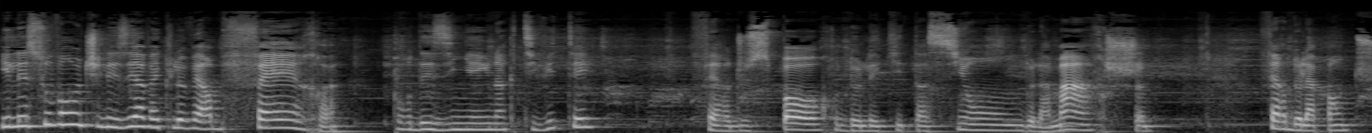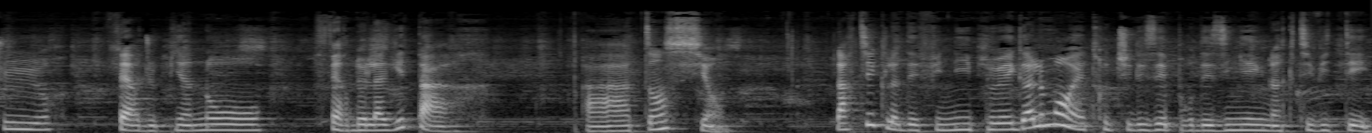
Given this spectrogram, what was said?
Il est souvent utilisé avec le verbe faire pour désigner une activité. Faire du sport, de l'équitation, de la marche, faire de la peinture, faire du piano, faire de la guitare. Attention, L'article défini peut également être utilisé pour désigner une activité.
